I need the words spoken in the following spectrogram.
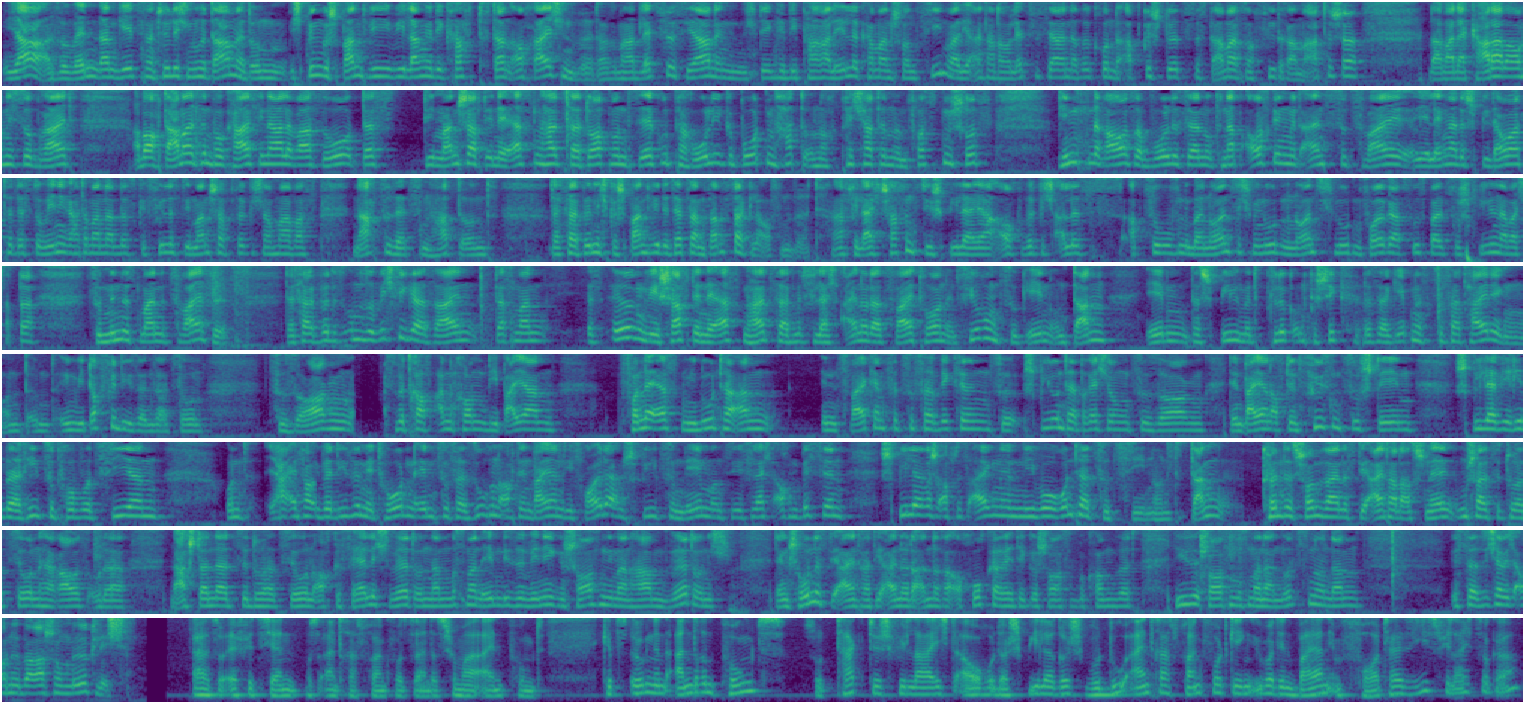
Ja, also wenn, dann geht's natürlich nur damit. Und ich bin gespannt, wie, wie lange die Kraft dann auch reichen wird. Also man hat letztes Jahr, ich denke, die Parallele kann man schon ziehen, weil die Eintracht auch letztes Jahr in der Rückrunde abgestürzt ist, damals noch viel dramatischer. Da war der Kader aber auch nicht so breit. Aber auch damals im Pokalfinale war es so, dass die Mannschaft in der ersten Halbzeit Dortmund sehr gut Paroli geboten hat und noch Pech hatte mit dem Pfostenschuss. Hinten raus, obwohl es ja nur knapp ausging mit 1 zu 2, je länger das Spiel dauerte, desto weniger hatte man dann das Gefühl, dass die Mannschaft wirklich nochmal was nachzusetzen hat. Und deshalb bin ich gespannt, wie das jetzt am Samstag laufen wird. Ja, vielleicht schaffen es die Spieler ja auch wirklich alles abzurufen, über 90 Minuten, 90 Minuten Vollgasfußball zu spielen, aber ich habe da zumindest meine Zweifel. Deshalb wird es umso wichtiger sein, dass man es irgendwie schafft, in der ersten Halbzeit mit vielleicht ein oder zwei Toren in Führung zu gehen und dann eben das Spiel mit Glück und Geschick das Ergebnis zu verteidigen und, und irgendwie doch für die Sensation zu sorgen. Es wird darauf ankommen, die Bayern von der ersten Minute an in Zweikämpfe zu verwickeln, für Spielunterbrechungen zu sorgen, den Bayern auf den Füßen zu stehen, Spieler wie Ribéry zu provozieren und ja, einfach über diese Methoden eben zu versuchen, auch den Bayern die Freude am Spiel zu nehmen und sie vielleicht auch ein bisschen spielerisch auf das eigene Niveau runterzuziehen. Und dann könnte es schon sein, dass die Eintracht aus schnellen Umschaltsituationen heraus oder nach Standardsituationen auch gefährlich wird. Und dann muss man eben diese wenigen Chancen, die man haben wird, und ich denke schon, dass die Eintracht die eine oder andere auch hochkarätige Chance bekommen wird. Diese Chancen muss man dann nutzen und dann ist da sicherlich auch eine Überraschung möglich. Also effizient muss Eintracht Frankfurt sein, das ist schon mal ein Punkt. Gibt es irgendeinen anderen Punkt, so taktisch vielleicht auch oder spielerisch, wo du Eintracht Frankfurt gegenüber den Bayern im Vorteil siehst, vielleicht sogar?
